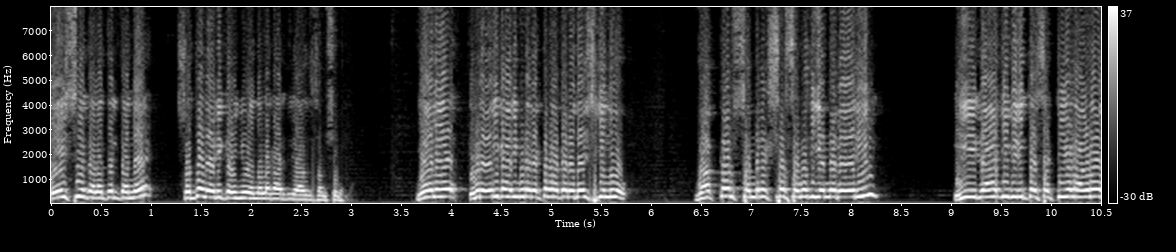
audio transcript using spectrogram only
ദേശീയ തലത്തിൽ തന്നെ ശ്രദ്ധ നേടിക്കഴിഞ്ഞു എന്നുള്ള കാര്യത്തിൽ യാതൊരു സംശയമില്ല ഞാൻ ഇവിടെ ഒരു കാര്യം കൂടെ വ്യക്തമാക്കാൻ ഉദ്ദേശിക്കുന്നു. വക്കം സംരക്ഷണ സമിതി എന്ന പേരിൽ ഈ രാജ്യവിരുദ്ധ ശക്തികളാണോ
